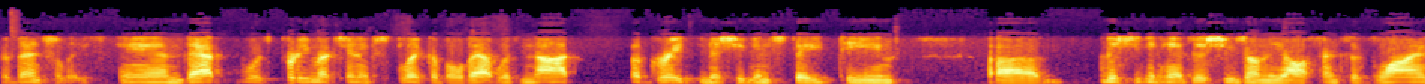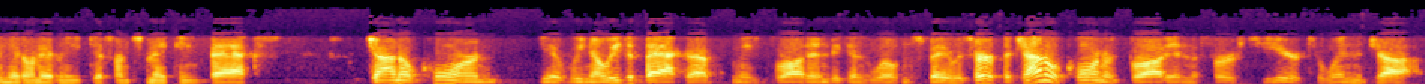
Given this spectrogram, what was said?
eventually. And that was pretty much inexplicable. That was not a great Michigan State team. Uh, Michigan has issues on the offensive line. They don't have any difference making backs. John O'Korn, yeah, we know he's a backup. And he's brought in because Wilton Speight was hurt, but John O'Korn was brought in the first year to win the job.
